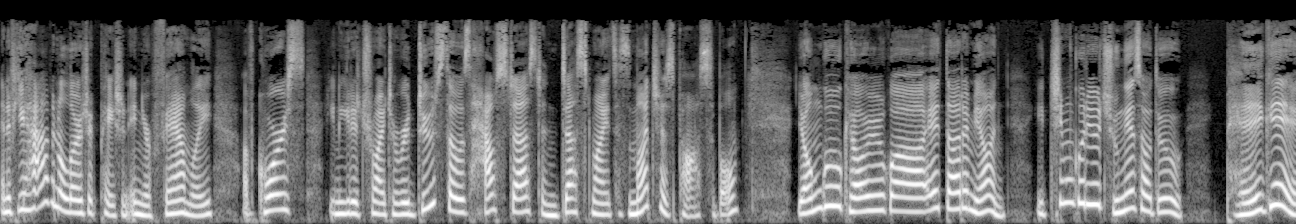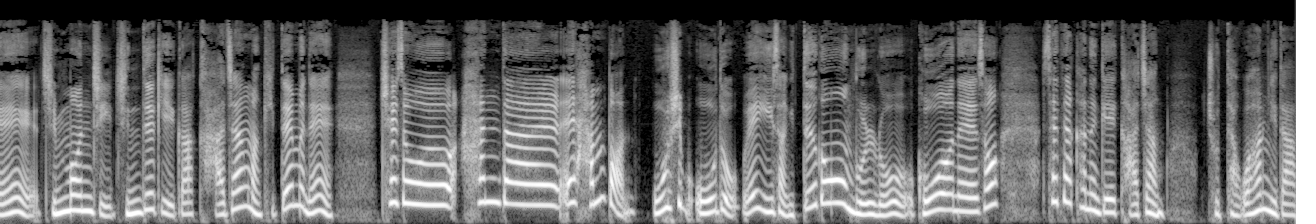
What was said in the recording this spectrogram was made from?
And if you have an allergic patient in your family, of course, you need to try to reduce those house dust and dust mites as much as possible. 연구 결과에 따르면 이 침구류 중에서도 베개에 진먼지, 진드기가 가장 많기 때문에 최소 한 달에 한 번 55도 왜 이상이 뜨거운 물로 고온에서 세탁하는 게 가장 좋다고 합니다.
